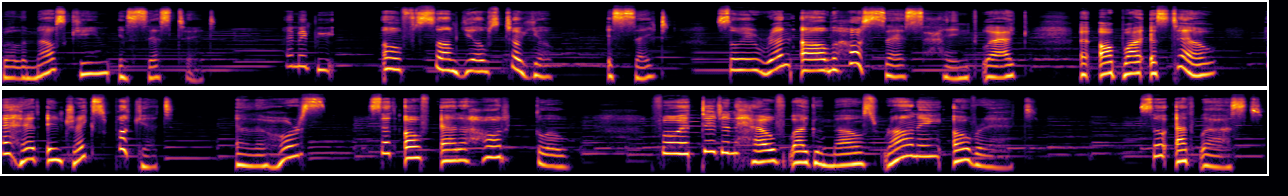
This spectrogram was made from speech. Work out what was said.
But the mouse king insisted. I may be of some use to you, it said. So he ran up the horse's hind leg and up by its tail and hid in Jake's pocket. And the horse set off at a hot gallop for it didn't have like a mouse running over it. So at last,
